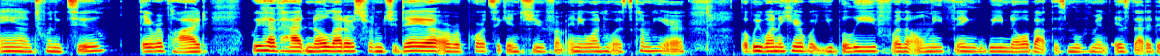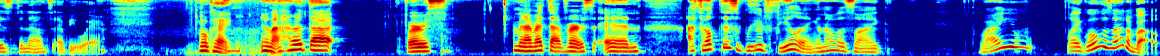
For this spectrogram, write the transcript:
and 22. They replied, We have had no letters from Judea or reports against you from anyone who has come here, but we want to hear what you believe, for the only thing we know about this movement is that it is denounced everywhere. Okay, and I heard that verse. I mean, I read that verse and I felt this weird feeling, and I was like, why are you like, what was that about?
